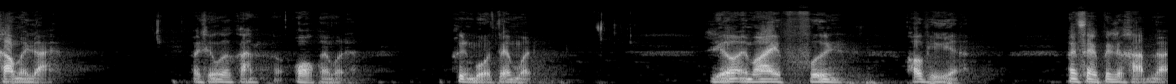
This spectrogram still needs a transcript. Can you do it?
เข้าไม่ได้ไปถึงว่าการออกไปหมด ขึ้นโบสถ์เต็มหมด เดี๋ยวไอ้ไม้ฟืนเขาผีอะมันใส่เป็นตะขาบได้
